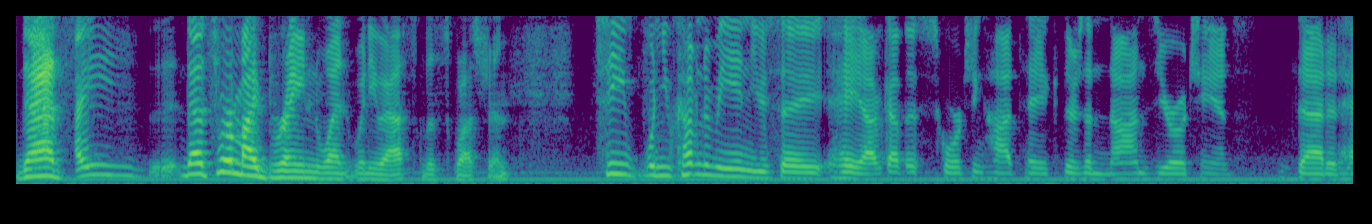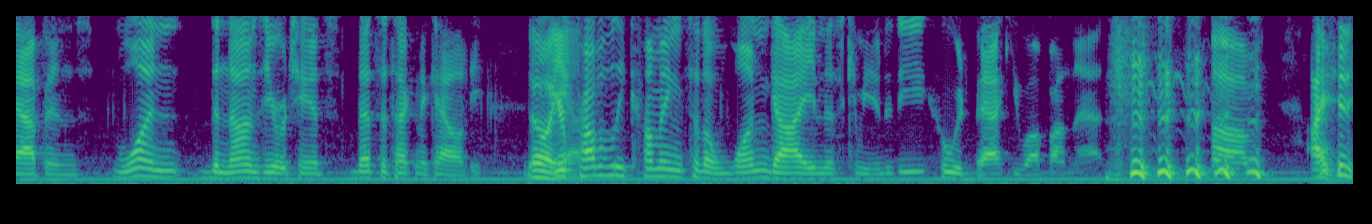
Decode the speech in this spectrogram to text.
That's I that's where my brain went when you asked this question. See, when you come to me and you say, "Hey, I've got this scorching hot take. There's a non-zero chance that it happens." One, the non-zero chance, that's a technicality. Oh You're yeah. probably coming to the one guy in this community who would back you up on that. Um, I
